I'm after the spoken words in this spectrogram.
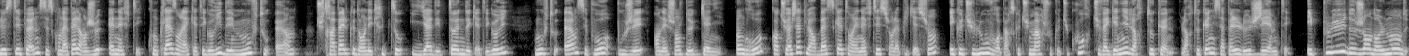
Le Stepen, c'est ce qu'on appelle un jeu NFT, qu'on classe dans la catégorie des Move to Earn. Tu te rappelles que dans les cryptos, il y a des tonnes de catégories. Move to Earn, c'est pour bouger en échange de gagner. En gros, quand tu achètes leur basket en NFT sur l'application et que tu l'ouvres parce que tu marches ou que tu cours, tu vas gagner leur token. Leur token, il s'appelle le GMT. Et plus de gens dans le monde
